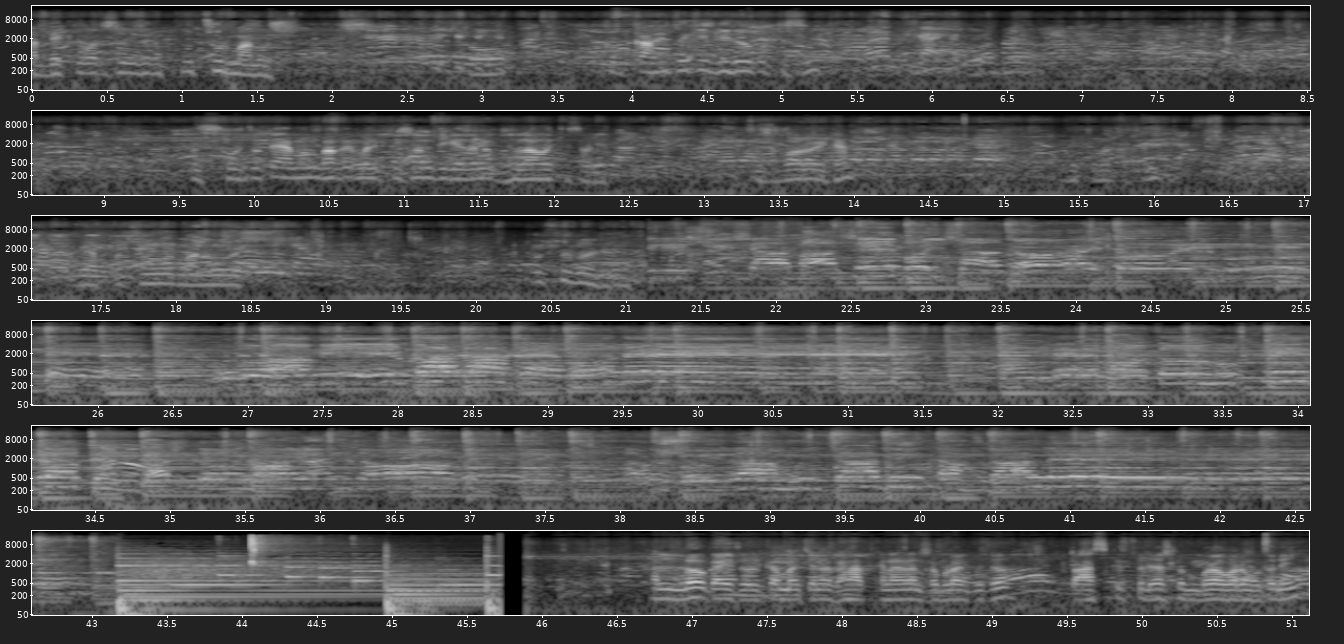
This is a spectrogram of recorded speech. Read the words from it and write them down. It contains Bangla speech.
আর দেখতে পাচ্ছি এই জায়গায় প্রচুর মানুষ। তো খুব কাছে থেকে ভিডিও করতেছি। সূর্যটা এমনভাবে মানে পিছন দিকে যেন ঘোলা হইতেছে অনেক। বড় এটা। দেখতে পাচ্ছেন? প্রচুর মানুষ। প্রচুর মানুষ। আমি hello guys welcome my channel Rahat একটা ব্লগ ভিডিও তো আজকে চলে আসলাম বরাবর মতনই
